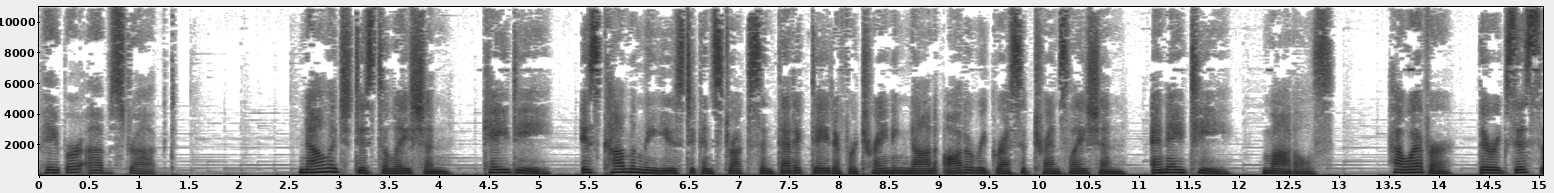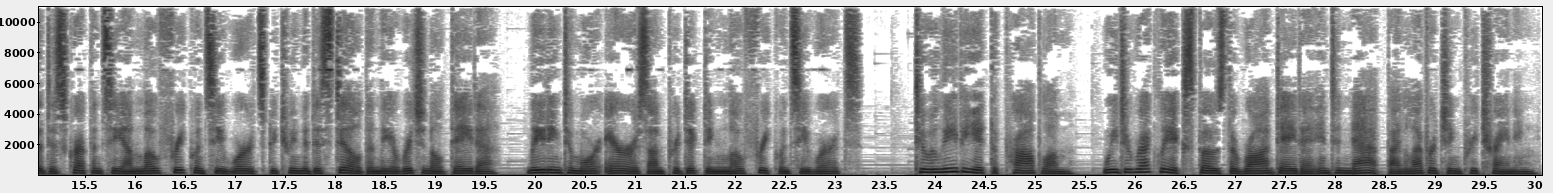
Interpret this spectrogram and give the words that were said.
Paper Abstract Knowledge distillation, KD, is commonly used to construct synthetic data for training non autoregressive translation NAT, models. However, there exists a discrepancy on low frequency words between the distilled and the original data, leading to more errors on predicting low frequency words. To alleviate the problem, we directly expose the raw data into NAT by leveraging pretraining.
